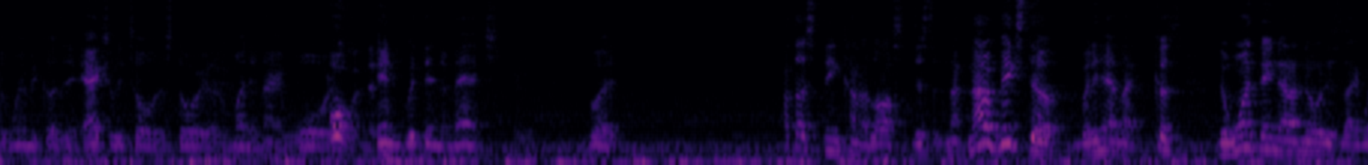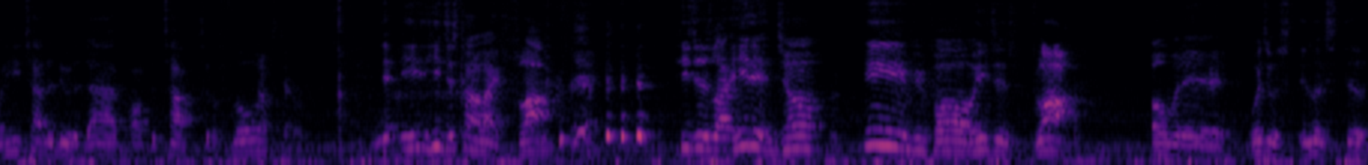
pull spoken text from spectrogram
to win because it actually told the story of the Monday Night Wars Oh, that- in within the match. But I thought Sting kind of lost just not not a big step, but it had like because the one thing that I noticed, like when he tried to do the dive off the top to the floor, That's terrible. th- he, he just kind of like flopped. he just like he didn't jump, he didn't even fall. He just flopped over there, which was it looked stiff.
